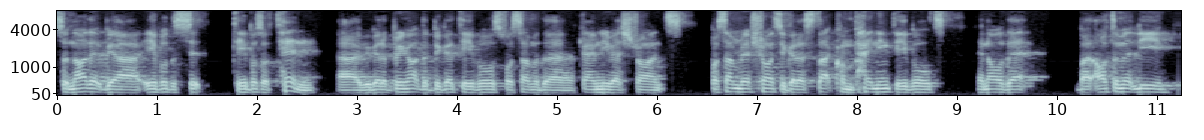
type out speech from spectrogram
So now that we are able to sit tables of ten, uh, we got to bring out the bigger tables for some of the family restaurants. For some restaurants, you got to start combining tables and all that. But ultimately,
